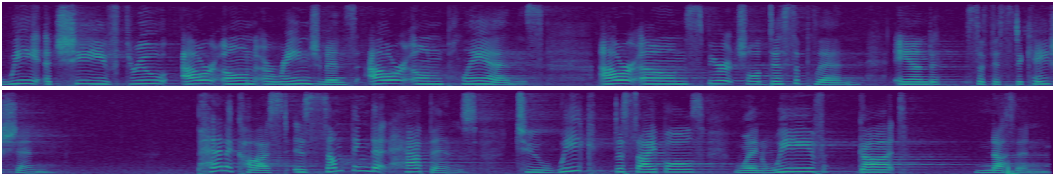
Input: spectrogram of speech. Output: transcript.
we achieve through our own arrangements, our own plans, our own spiritual discipline and sophistication. Pentecost is something that happens to weak disciples when we've got nothing.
